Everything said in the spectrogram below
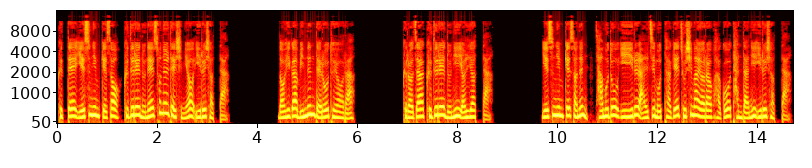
그때 예수님께서 그들의 눈에 손을 대시며 이르셨다. 너희가 믿는 대로 되어라. 그러자 그들의 눈이 열렸다. 예수님께서는 자무도 이 일을 알지 못하게 조심하여라 하고 단단히 이르셨다.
